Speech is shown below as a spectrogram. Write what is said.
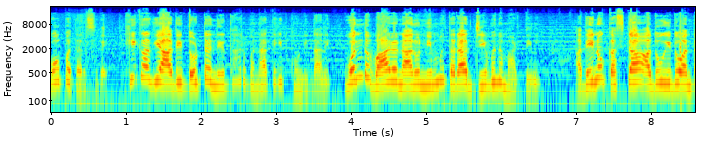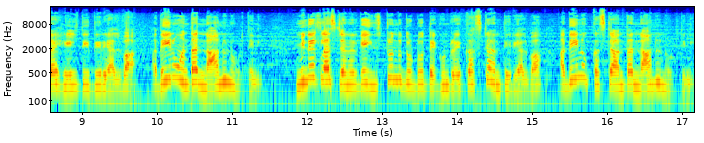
ಕೋಪ ತರಿಸಿದೆ. ಹೀಗಾಗಿ ಆದಿ ದೊಡ್ಡ ನಿರ್ಧಾರವನ್ನ ತೆಗೆದುಕೊಂಡಿದ್ದಾನೆ. ಒಂದು ವಾರ ನಾನು ನಿಮ್ಮ ತರ ಜೀವನ ಮಾಡ್ತೀನಿ. ಅದೇನೋ ಕಷ್ಟ, ಅದು ಇದು ಅಂತ ಹೇಳ್ತಿದ್ದೀರಿ ಅಲ್ವಾ? ಅದೇನು ಅಂತ ನಾನು ನೋಡ್ತೀನಿ. ಮಿಡಲ್ ಕ್ಲಾಸ್ ಜನರಿಗೆ ಇಷ್ಟೊಂದು ದುಡ್ಡು ತೆಗೊಂಡ್ರೆ ಕಷ್ಟ ಅಂತೀರಿ ಅಲ್ವಾ? ಅದೇನು ಕಷ್ಟ ಅಂತ ನಾನು ನೋಡ್ತೀನಿ.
